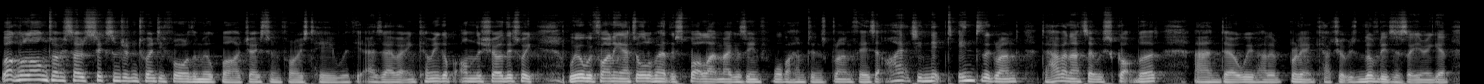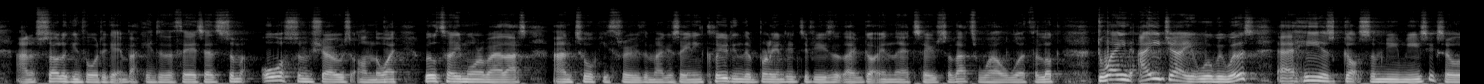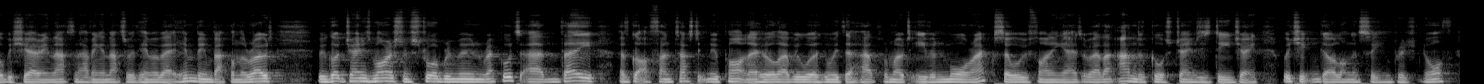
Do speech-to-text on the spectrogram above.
Welcome along to episode 624 of The Milk Bar. Jason Forrest here with you as ever. And coming up on the show this week, we'll be finding out all about the Spotlight magazine from Wolverhampton's Grand Theatre. I actually nipped into the Grand to have an natter with Scott Bird, and uh, we've had a brilliant catch up. It was lovely to see him again, and I'm so looking forward to getting back into the theatre. Some awesome shows on the way. We'll tell you more about that and talk you through the magazine, including the brilliant interviews that they've got in there too. So that's well worth a look. Duane AJ will be with us. Uh, he has got some new music, so we'll be sharing that and having a natter with him about him being back on the road. We've got James Morris from Strawberry Moon Records. Uh, they have got a fantastic new partner who they'll be working with to help promote even more acts, so we'll be finding out about that. And of course, James is DJing, which you can go along and see in Bridgnorth.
